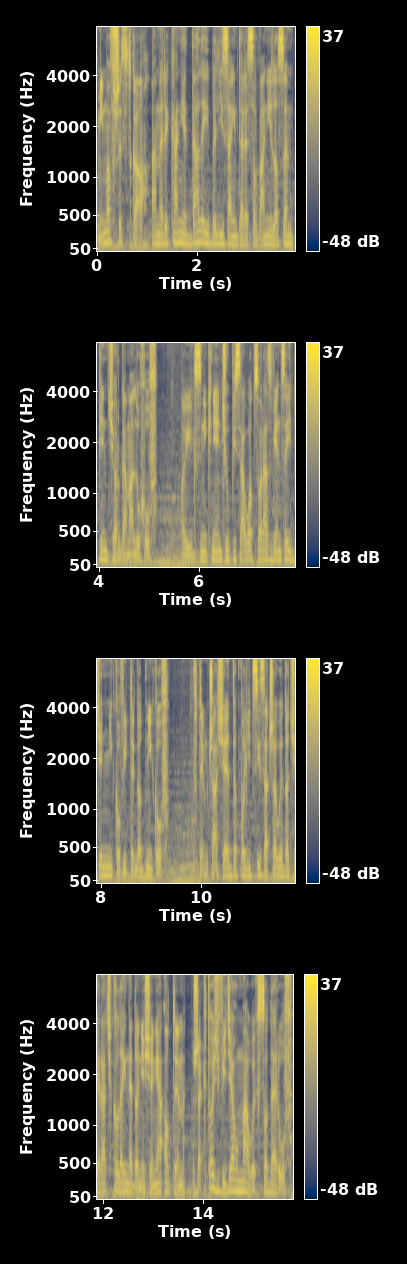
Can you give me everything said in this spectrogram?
Mimo wszystko, Amerykanie dalej byli zainteresowani losem pięciorga maluchów. O ich zniknięciu pisało coraz więcej dzienników i tygodników. W tym czasie do policji zaczęły docierać kolejne doniesienia o tym, że ktoś widział małych soderów.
